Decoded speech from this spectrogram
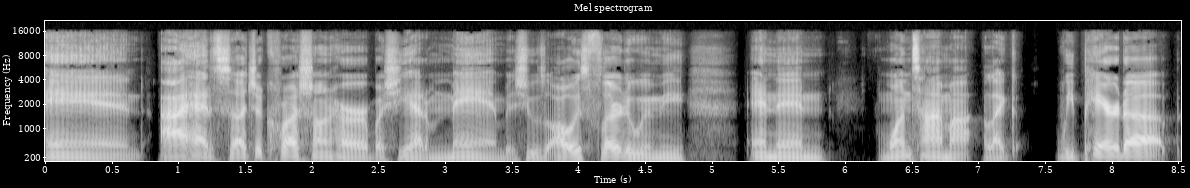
and I had such a crush on her, but she had a man, but she was always flirting with me, and then one time I like we paired up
